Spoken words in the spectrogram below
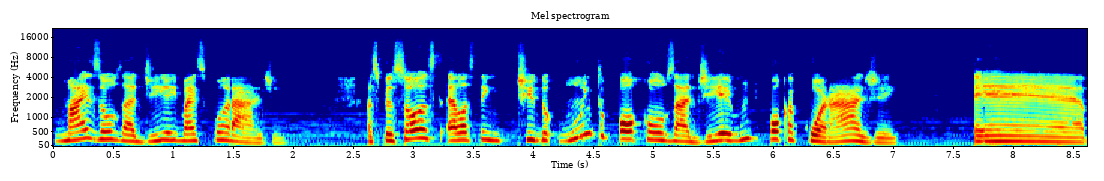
mais ousadia e mais coragem. As pessoas elas têm tido muito pouca ousadia e muito pouca coragem é,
